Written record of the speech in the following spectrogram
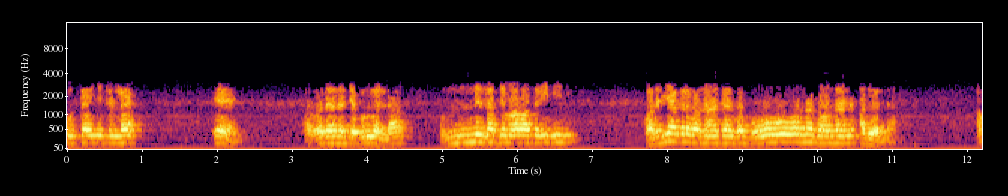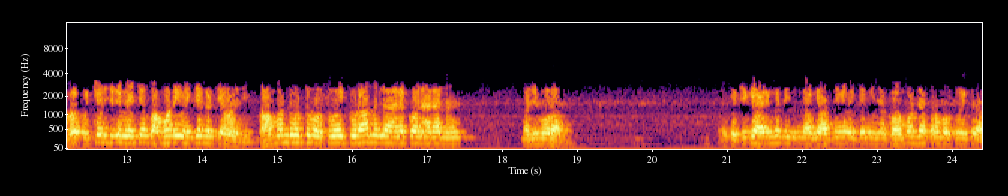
കുത്തഴിഞ്ഞിട്ടുള്ള ഏ അതായത് ഒന്നും സാധ്യമാവാത്ത രീതിയിൽ. കൊതരിയാക്കൾ പറഞ്ഞാൾക്ക് ഇപ്പൊ പൂർണ തോന്നലൻ അതുമല്ല. അപ്പൊ കുറ്റടിച്ചിട്ട് മേയ്ക്കാൻ കോമ്പൗണ്ടിൽ മേയ്ക്കാൻ കെട്ടിയാൽ മതി കോമ്പൗണ്ട് വിട്ട് പുറത്തു പോയിക്കൂടാന്നുള്ള ആലക്കോനാരാന്ന് മജബൂറാണ്. കുറ്റിക്ക് ആരും കെട്ടിയിട്ടുണ്ടാക്കി ഗ്യാസിനെ വെക്കാൻ കഴിഞ്ഞാൽ കോമ്പൗണ്ട് എത്ര പുറത്തു പോയിക്കൂടാ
